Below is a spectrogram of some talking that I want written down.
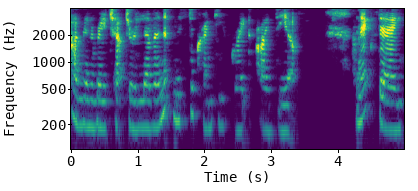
I'm going to read chapter 11, Mr. Kranky's Great Idea. The next day,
